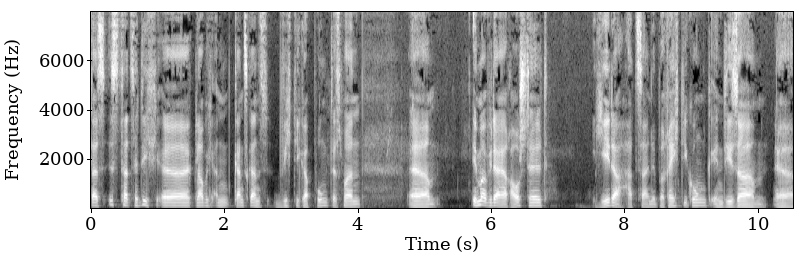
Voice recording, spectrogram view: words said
das ist tatsächlich, äh, glaube ich, ein ganz, ganz wichtiger Punkt, dass man äh, immer wieder herausstellt, jeder hat seine Berechtigung in dieser äh,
